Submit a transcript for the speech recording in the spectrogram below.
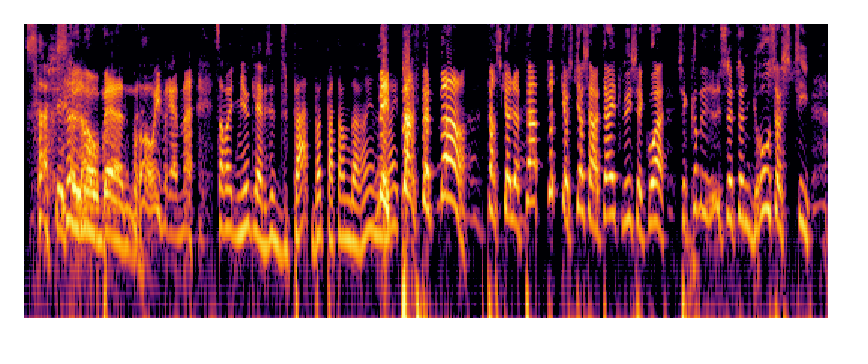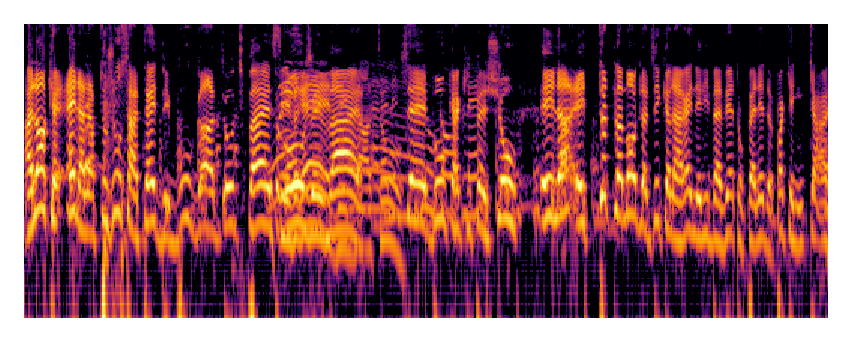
Ça, C'est ça, une aubaine. Oh oui, vraiment. Ça va être mieux que la visite du pape, votre patente de reine. Mais maître. parfaitement! Parce que le pape, tout ce qu'il a sur la tête, lui, c'est quoi? C'est comme une, c'est une grosse hostie. Alors qu'elle, elle a toujours sur la tête des beaux gâteaux de fête, roses et verts. C'est beau quand il fait chaud. Et là, et tout le monde l'a dit que la reine Elisabeth au palais de Buckingham,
